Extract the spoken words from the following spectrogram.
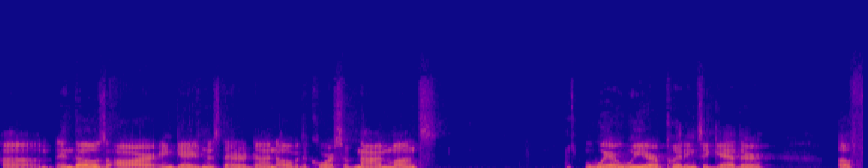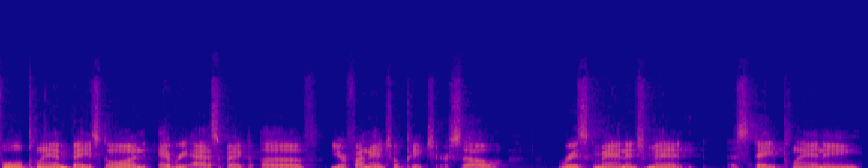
Um, and those are engagements that are done over the course of nine months, where we are putting together a full plan based on every aspect of your financial picture. So, risk management, estate planning,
